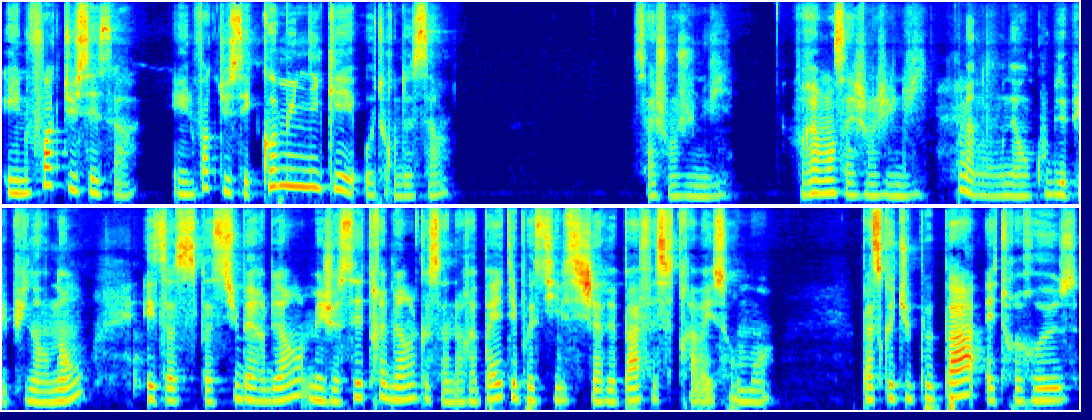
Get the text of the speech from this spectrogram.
Et une fois que tu sais ça, et une fois que tu sais communiquer autour de ça, ça change une vie. Vraiment, ça change une vie. Maintenant, on est en couple depuis plus d'un an et ça se passe super bien, mais je sais très bien que ça n'aurait pas été possible si j'avais pas fait ce travail sur moi. Parce que tu peux pas être heureuse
